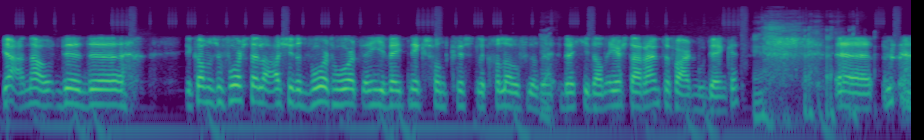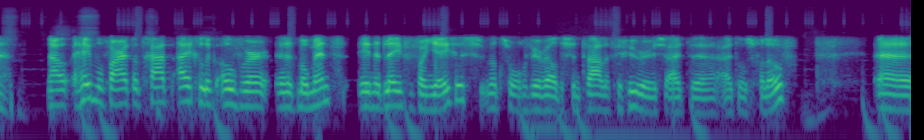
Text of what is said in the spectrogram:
Ja, nou, de, de, ik kan me zo voorstellen als je dat woord hoort en je weet niks van het christelijk geloof, dat, dat je dan eerst aan ruimtevaart moet denken. Eh, nou, hemelvaart, dat gaat eigenlijk over het moment in het leven van Jezus, wat zo ongeveer wel de centrale figuur is uit, eh, uit ons geloof. eh,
